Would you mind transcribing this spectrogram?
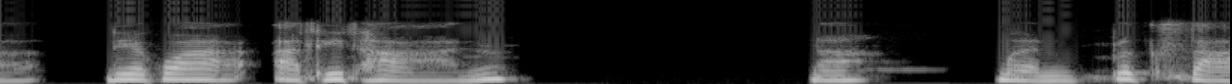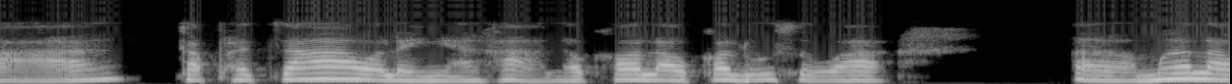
าเรียกว่าอธิษฐานนะ เหมือนปรึกษากับพระเจ้าอะไรเงี้ยค่ะ แล้วก็เราก็รู้สึกว่าเอ่อเมื่อเรา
